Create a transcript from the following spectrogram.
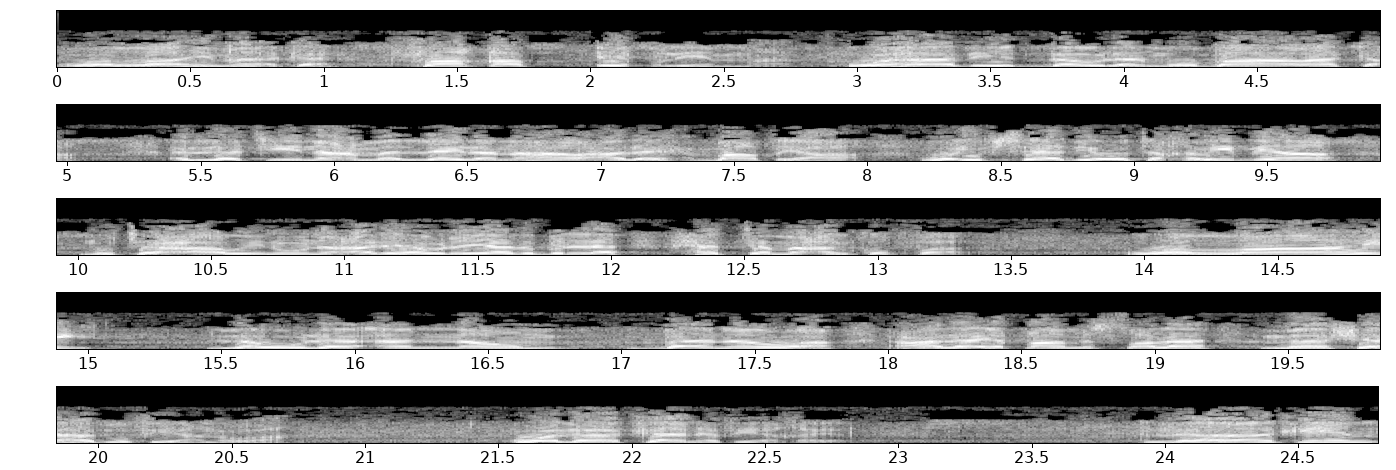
والله ما كان. فقط إقليم ما وهذه الدولة المباركة التي نعمل ليل نهار على إحباطها وإفسادها وتخريبها متعاونون عليها والعياذ بالله حتى مع الكفار. والله لولا أنهم بنوا على إقام الصلاة ما شاهدوا فيها نورا ولا كان فيها خير. لكن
